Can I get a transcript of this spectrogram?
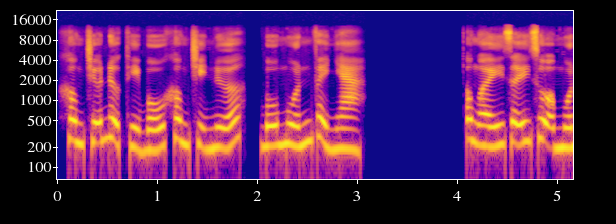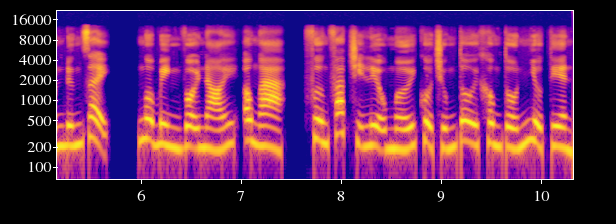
không chữa được thì bố không trị nữa, bố muốn về nhà. Ông ấy dẫy dụa muốn đứng dậy, Ngô Bình vội nói, ông à, phương pháp trị liệu mới của chúng tôi không tốn nhiều tiền,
